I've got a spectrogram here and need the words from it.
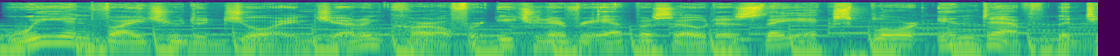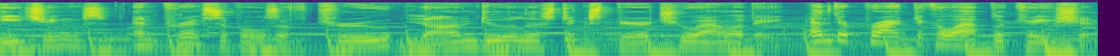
We invite you to join Jen and Karl for each and every episode as they explore in depth the teachings and principles of true non dualistic spirituality and their practical application.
